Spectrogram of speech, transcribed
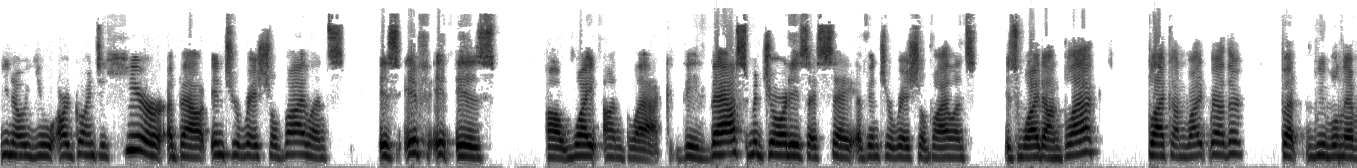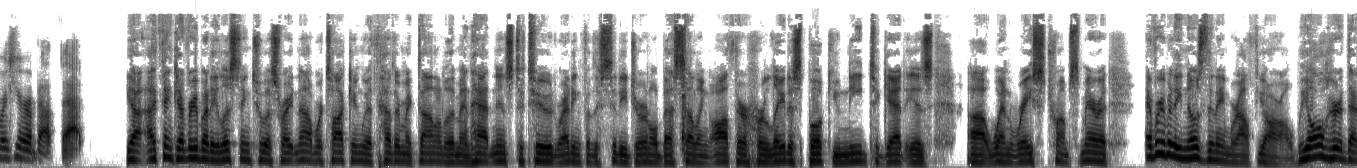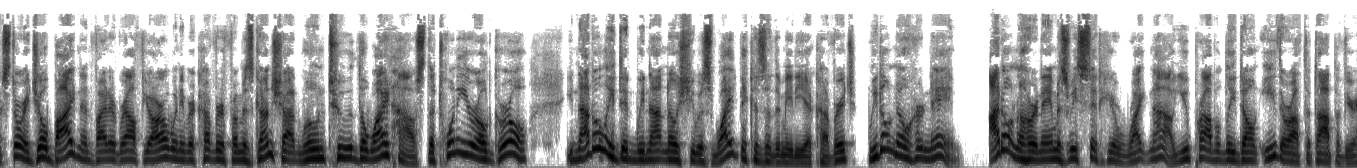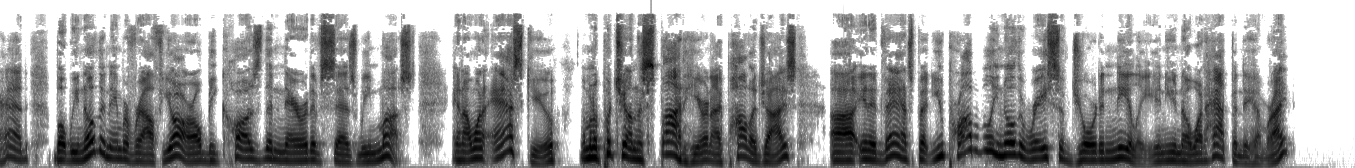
you know, you are going to hear about interracial violence is if it is uh, white on black. The vast majority, as I say, of interracial violence is white on black, black on white rather, but we will never hear about that. Yeah, I think everybody listening to us right now, we're talking with Heather Mac Donald of the Manhattan Institute, writing for the City Journal, best-selling author. Her latest book you need to get is uh, When Race Trumps Merit. Everybody knows the name Ralph Yarl. We all heard that story. Joe Biden invited Ralph Yarl when he recovered from his gunshot wound to the White House. The 20-year-old girl, not only did we not know she was white because of the media coverage, we don't know her name. I don't know her name as we sit here right now. You probably don't either off the top of your head, but we know the name of Ralph Yarl because the narrative says we must. And I want to ask you, I'm going to put you on the spot here and I apologize. Uh, in advance, but you probably know the race of Jordan Neely and you know what happened to him, right?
